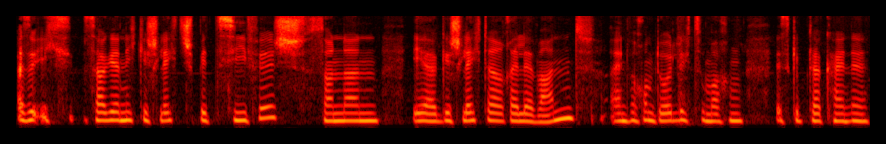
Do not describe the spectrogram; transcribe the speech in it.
also ich sage ja nicht geschlechtsspezifisch, sondern eher geschlechterrelevant, einfach um deutlich zu machen, es gibt da keine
